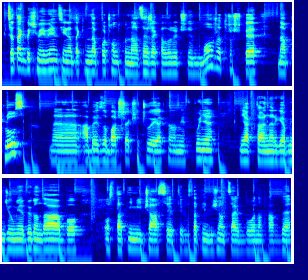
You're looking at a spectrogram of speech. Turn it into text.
Chcę tak być mniej więcej na takim na początku na zerze kalorycznym, może troszkę na plus, e, aby zobaczyć jak się czuję, jak to na mnie wpłynie, jak ta energia będzie u mnie wyglądała, bo ostatnimi czasy, w tych ostatnich miesiącach było naprawdę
